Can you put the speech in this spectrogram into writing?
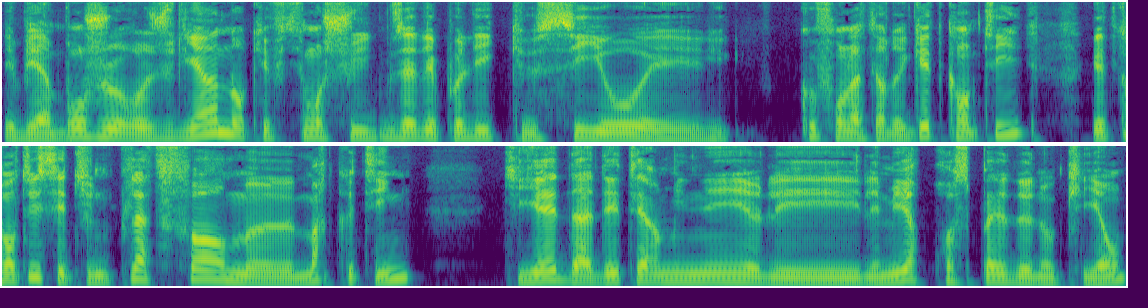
Eh bien, bonjour Julien. Donc, effectivement, je suis Xavier Polic, CEO et cofondateur de GetCanti. GetCanti, c'est une plateforme euh, marketing qui aide à déterminer les, meilleurs prospects de nos clients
